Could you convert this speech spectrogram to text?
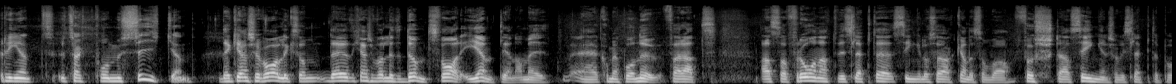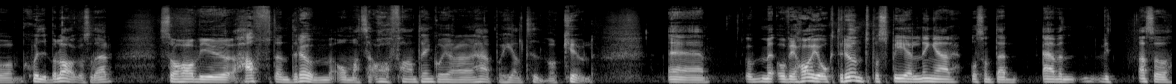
rent ut sagt på musiken? Det kanske var liksom, det kanske var lite dumt svar egentligen av mig, eh, kom jag på nu. För att, alltså från att vi släppte Singel och sökande som var första singeln som vi släppte på skivbolag och sådär. Så har vi ju haft en dröm om att, åh fan tänk att göra det här på heltid, vad kul. Eh, och, och vi har ju åkt runt på spelningar och sånt där, även vid, alltså,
